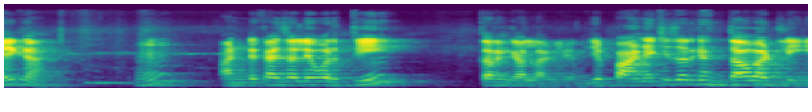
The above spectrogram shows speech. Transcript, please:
आहे का? अंड काय झाले वरती? तरंगायला लागले. म्हणजे पाण्याची जर घनता वाढली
